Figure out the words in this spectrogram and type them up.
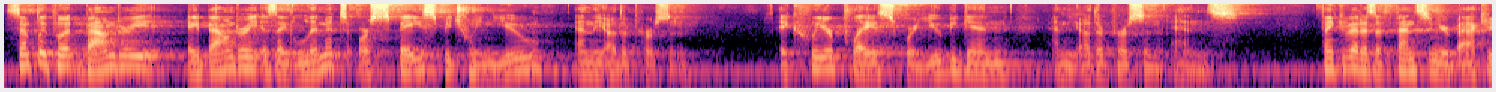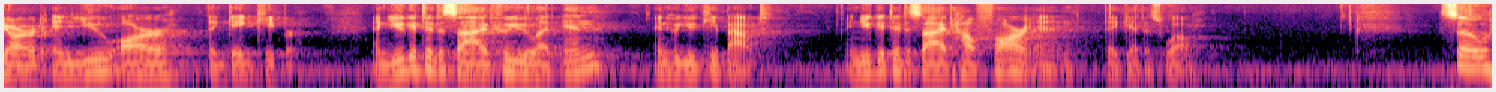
Simply put, boundary, a boundary is a limit or space between you and the other person, a clear place where you begin and the other person ends. Think of it as a fence in your backyard, and you are the gatekeeper. And you get to decide who you let in and who you keep out. And you get to decide how far in they get as well. So,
